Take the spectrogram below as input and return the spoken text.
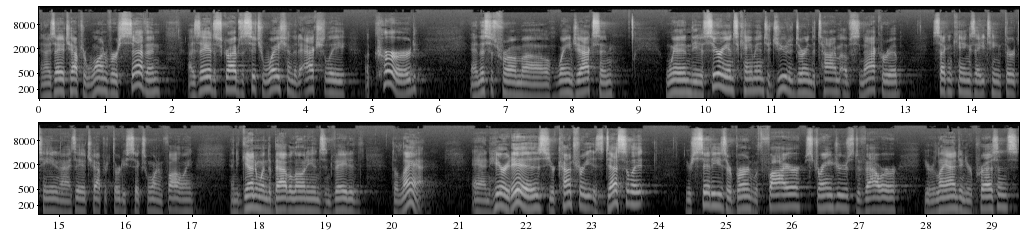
in Isaiah chapter 1, verse 7, Isaiah describes a situation that actually occurred, and this is from uh, Wayne Jackson, when the Assyrians came into Judah during the time of Sennacherib, 2 Kings 18:13 and Isaiah chapter 36, 1 and following, and again when the Babylonians invaded the land. And here it is, your country is desolate, your cities are burned with fire, strangers devour your land and your presence,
